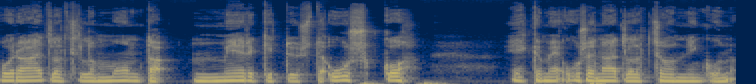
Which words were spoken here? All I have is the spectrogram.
voidaan ajatella, että sillä on monta merkitystä. Usko, ehkä me usein ajatellaan, että se on niin kuin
